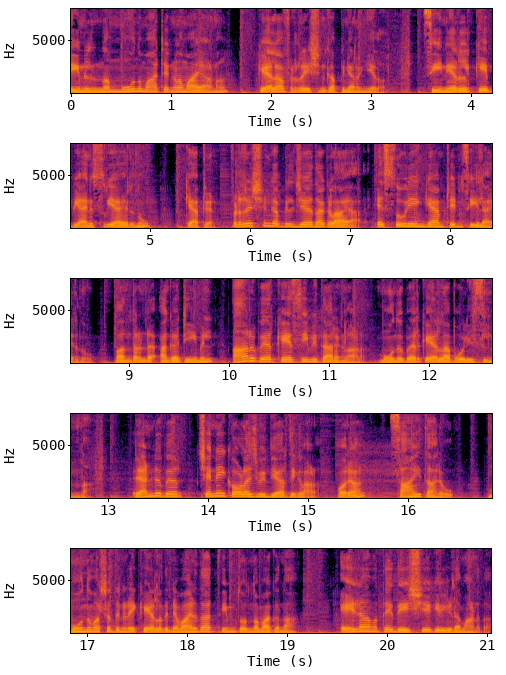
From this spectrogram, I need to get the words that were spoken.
ടീമിൽ നിന്ന് മൂന്ന് മാറ്റങ്ങളുമായാണ് കേരള ഫെഡറേഷൻ കപ്പിനിറങ്ങിയത്. സീനിയറിൽ കെ പി അനുശ്രീയായിരുന്നു ക്യാപ്റ്റൻ. ഫെഡറേഷൻ കപ്പിൽ ജേതാക്കളായ എസ് സൂര്യൻ ക്യാപ്റ്റൻസിയിലായിരുന്നു. പന്ത്രണ്ട് അംഗ ടീമിൽ ആറ് പേർ കെ സി ബി താരങ്ങളാണ്. മൂന്ന് പേർ കേരള പോലീസിൽ നിന്ന്. രണ്ട് പേർ ചെന്നൈ കോളേജ് വിദ്യാർത്ഥികളാണ്. ഒരാൾ സായി താരവും മൂന്ന് വർഷത്തിനിടെ കേരളത്തിന്റെ വനിതാ ടീം സ്വന്തമാക്കുന്ന ഏഴാമത്തെ ദേശീയ കിരീടമാണിത്.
